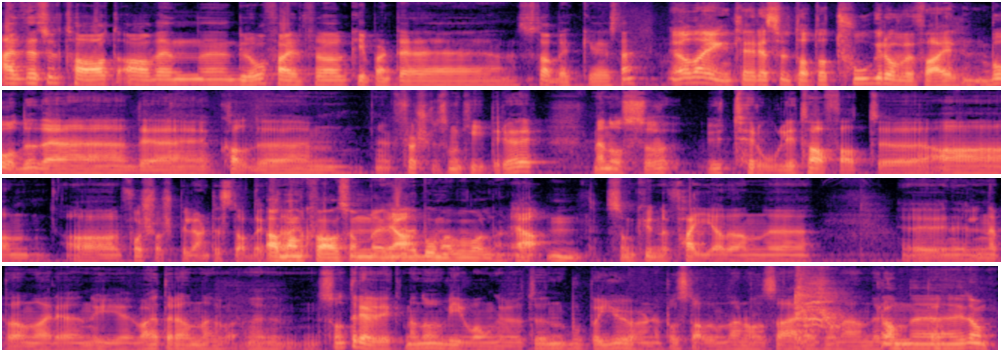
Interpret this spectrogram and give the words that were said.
er et resultat av en eh, grov feil fra keeperen til eh, Stabæk? Stein? Ja, det er egentlig resultat av to grove feil. Både det, det kalde mm, første som keeper gjør, men også utrolig tafatt eh, av, av forsvarsspilleren til Stabæk. Aman Kval som ja. bomma på volden. Ja, mm. som kunne feia den Eh, nede på den der eh, nye Hva heter den? Sånn drev vi ikke med noen Vivong. Borte på hjørnet på stadion der nå, så er det sånn en rampe. Sånn, ramp,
